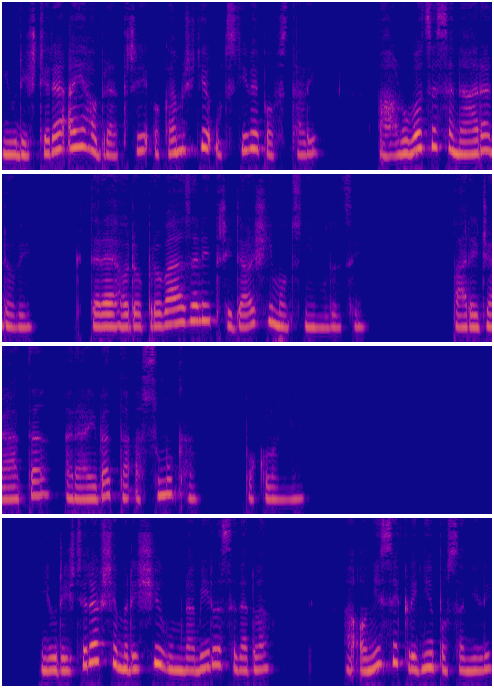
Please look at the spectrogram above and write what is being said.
Judištěra a jeho bratři okamžitě úctivě povstali a hluboce se náradovi, kterého doprovázeli tři další mocní mudrci. Parijata, Rajvata a Sumuka poklonili. Judištěra všem ryšiům nabídl sedadla a oni se klidně posadili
